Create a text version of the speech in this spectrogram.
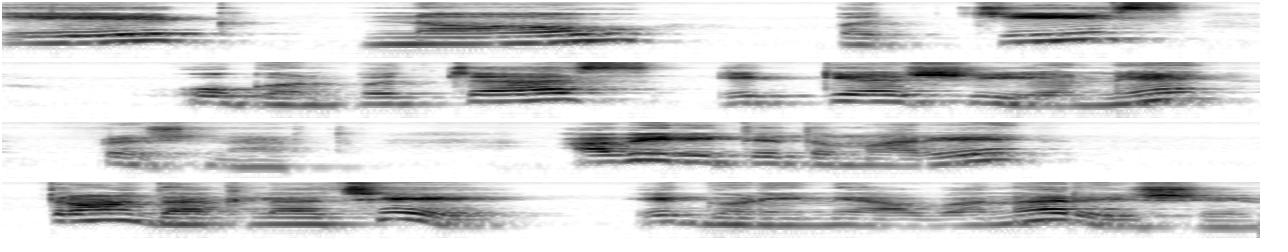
એક, નવ, પચીસ, ઓગણપચાસ એક્યાસી અને પ્રશ્નાર્થ. આવી રીતે તમારે ત્રણ દાખલા છે એ ગણીને આવવાના રહેશે.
